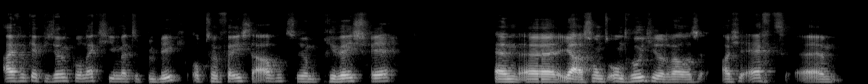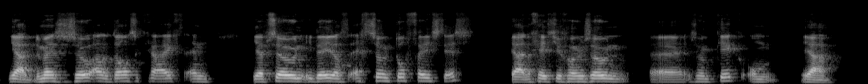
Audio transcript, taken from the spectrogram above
eigenlijk heb je zo'n connectie met het publiek op zo'n feestavond. Zo'n privésfeer. En eh, ja, soms ontroert je dat wel eens. Als je echt ehm, ja, de mensen zo aan het dansen krijgt. En je hebt zo'n idee dat het echt zo'n tof feest is. Ja, dan geeft je gewoon zo'n eh, zo'n kick om... Ja,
